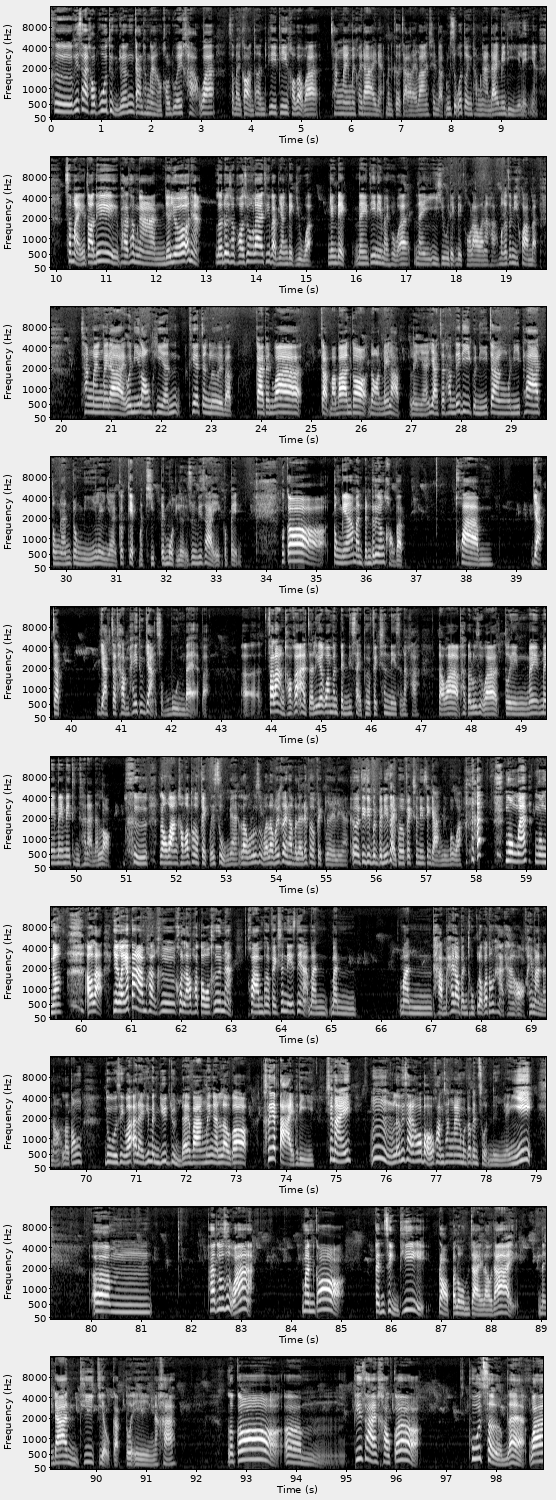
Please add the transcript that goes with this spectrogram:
คือพี่ทรายเขาพูดถึงเรื่องการทำงานของเขาด้วยค่ะว่าสมัยก่อนตอนพี่พี่เขาแบบว่าช่างแม่งไม่ค่อยได้เนี่ยมันเกิดจากอะไรบ้าง เช่นแบบรู้สึกว่าตัวเองทำงานได้ไม่ดีอะไรเงี้ยสมัยตอนที่พัดทำงานเยอะๆเนี่ยแล้วโดยเฉพาะช่วงแรกที่แบบยังเด็กอยู่อะยังเด็กในที่นี้หมายถึงว่าใน EQ เด็กๆของเราอะนะคะ มันก็จะมีความแบบช่างแม่งไม่ได้ วันนี้ร้องเพี้ยนเครียดจังเลยแบบ กลายเป็นว่า กลับมาบ้านก็นอนไม่หลับอะไรเงี้ยอยากจะทำได้ดีกว่านี้จังวันนี้พลาดตรงนั้นตรงนี้อะไรเงี้ยก็เก็บมาคิดไปหมดเลย ซึ่งพี่สายเองก็เป็นแล้วก็ตรงเนี้ยมันเป็นเรื่องของแบบความอยากจะอยากจะทำให้ทุกอย่างสมบูรณ์แบบอะฝรั่งเขาก็อาจจะเรียกว่ามันเป็นนิสัย perfectionist นะคะ แต่ว่าพักก็รู้สึกว่าตัวเองไม่ไม่ไม่ไม่ถึงขนาดนั้นหรอก คือเราวางคำว่า perfect ไว้สูงไงเรารู้สึกว่าเราไม่เคยทำอะไรได้ perfect เลยเลยเออจริงๆมันเป็นนิสัย perfectionist อย่างหนึ่งบอกว่างงไหมงงเนาะเอาล่ะ อย่างไรก็ตามค่ะ คือคนเราพอโตขึ้นน่ะ ความ perfectionist เนี่ยมันมันมันทำให้เราเป็นทุกข์เราก็ต้องหาทางออกให้มันนะเนาะเราต้องดูสิว่าอะไรที่มันยืดหยุ่นได้บ้าง ไม่งั้นเราก็เครียดตายพอดี ใช่ไหมอืม แล้วพี่ชายเขาก็บอกว่าความช่างแม่งมันก็เป็นส่วนหนึ่งอะไรอย่างนี้ เอ่อพัดรู้สึกว่ามันก็เป็นสิ่งที่ปลอบประโลมใจเราได้ในด้านที่เกี่ยวกับตัวเองนะคะ แล้วก็พี่ชายเขาก็พูดเสริมแหละว่า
